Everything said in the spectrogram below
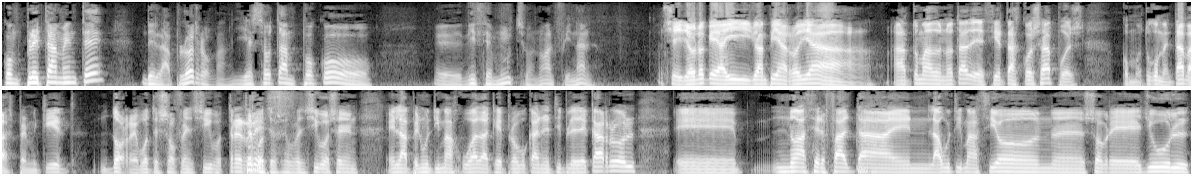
completamente de la prórroga y eso tampoco eh, dice mucho, ¿no? Al final. Sí, yo creo que ahí Joan Piñarroya ha, ha tomado nota de ciertas cosas, pues, como tú comentabas, permitir dos rebotes ofensivos, tres, Tres. rebotes ofensivos en, en la penúltima jugada que provocan el triple de Carroll, eh, no hacer falta en la última acción eh, sobre Jul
